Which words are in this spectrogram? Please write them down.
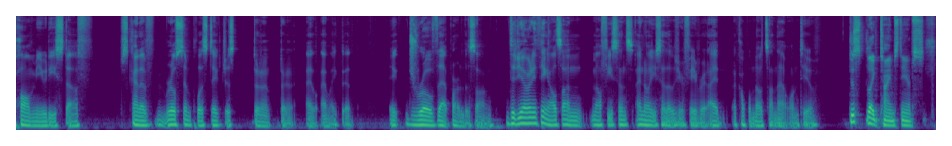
palm mutey stuff. Just kind of real simplistic, just dun, dun. I, I liked it. It drove that part of the song. Did you have anything else on Malfeasance? I know you said that was your favorite. I had a couple notes on that one too. Just like timestamps.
